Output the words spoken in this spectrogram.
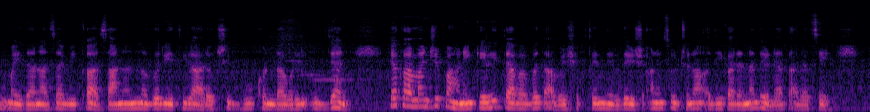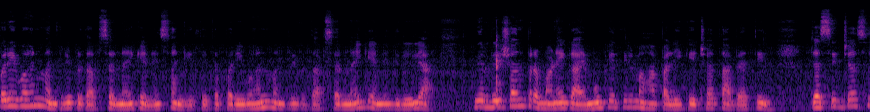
मैदानाचा विकास आनंदनगर येथील आरक्षित भूखंडावरील उद्यान या कामांची पाहणी केली. त्याबाबत आवश्यक ते निर्देश आणि सूचना अधिकाऱ्यांना देण्यात आल्याचे परिवहन मंत्री प्रताप सरनाईक यांनी सांगितले. तर परिवहन मंत्री प्रताप सरनाईक यांनी दिलेल्या निर्देशांप्रमाणे गायमुख येथील महापालिकेच्या ताब्यातील जास्तीत जास्त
